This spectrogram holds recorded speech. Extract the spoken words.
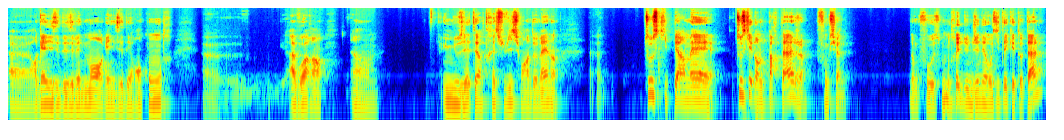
organiser des événements, organiser des rencontres, avoir un, un, une newsletter très suivie sur un domaine, euh, tout ce qui permet, tout ce qui est dans le partage fonctionne. Donc, faut se montrer d'une générosité qui est totale.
